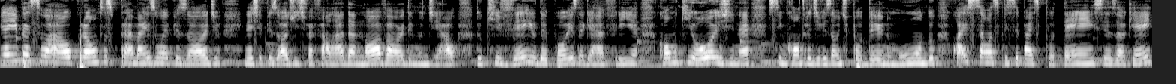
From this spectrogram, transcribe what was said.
E aí, pessoal, prontos para mais um episódio? Neste episódio, a gente vai falar da nova ordem mundial, do que veio depois da Guerra Fria, como que hoje, né, se encontra a divisão de poder no mundo, quais são as principais potências, ok?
